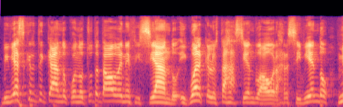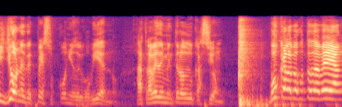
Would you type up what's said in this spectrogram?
vivías criticando cuando tú te estabas beneficiando, igual que lo estás haciendo ahora, recibiendo millones de pesos, coño, del gobierno, a través del Ministerio de Educación. Búscalo para que ustedes vean,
